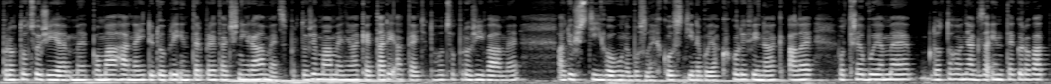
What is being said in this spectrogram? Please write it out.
pro to, co žijeme, pomáhá najít dobrý interpretační rámec, protože máme nějaké tady a teď toho, co prožíváme, ať už s tíhou, nebo s lehkostí, nebo jakkoliv jinak, ale potřebujeme do toho nějak zaintegrovat,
